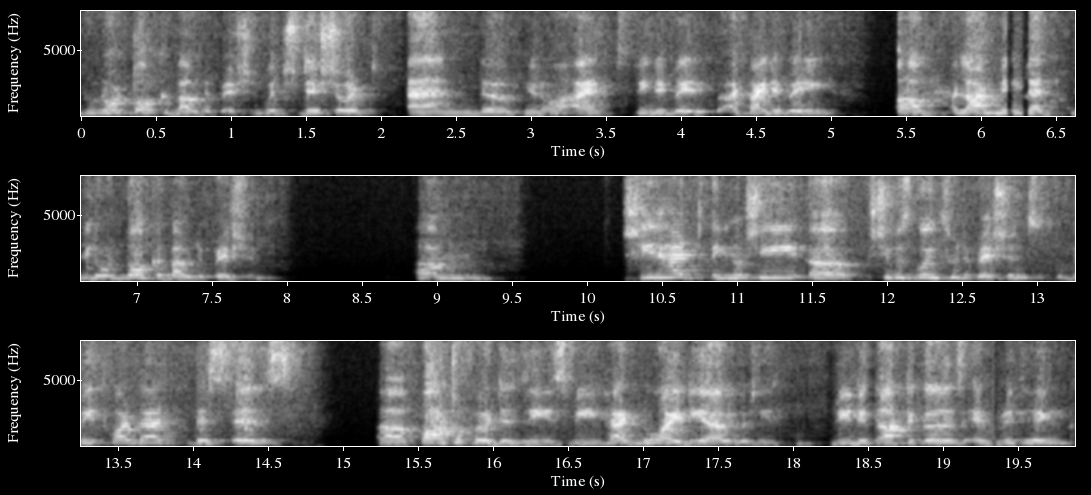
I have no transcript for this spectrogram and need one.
do not talk about depression, which they should. And uh, you know, I find it very, I find it very um, alarming that we don't talk about depression. Um, she had, you know, she uh, she was going through depressions. We thought that this is uh, part of her disease. We had no idea. We were reading articles, everything,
